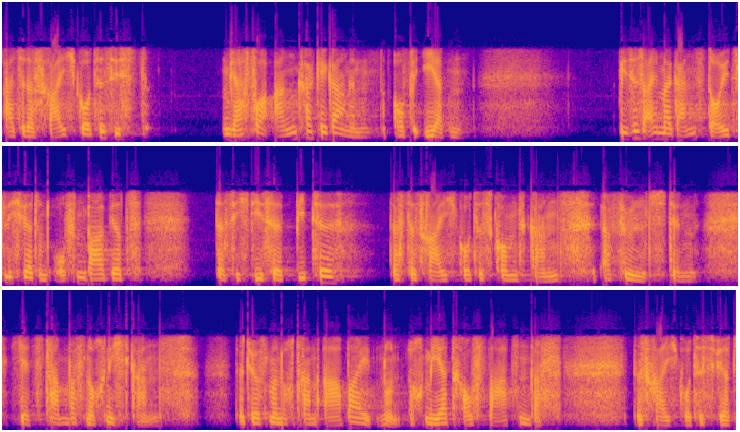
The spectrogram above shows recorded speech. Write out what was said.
Also das Reich Gottes ist ja vor Anker gegangen auf Erden, bis es einmal ganz deutlich wird und offenbar wird, dass sich diese Bitte, dass das Reich Gottes kommt, ganz erfüllt. Denn jetzt haben wir es noch nicht ganz. Da dürfen wir noch dran arbeiten und noch mehr darauf warten, dass das Reich Gottes wird.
